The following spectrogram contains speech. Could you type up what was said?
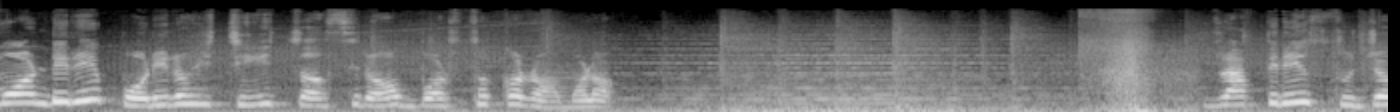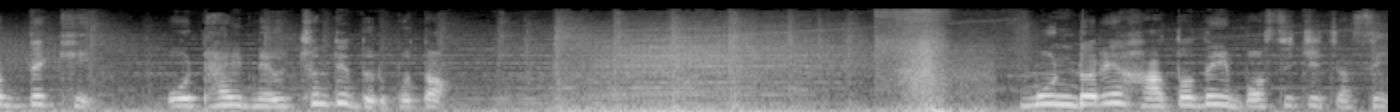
ମଣ୍ଡିରେ ପଡ଼ି ରହିଛି ଚାଷୀର ବର୍ଷକର ଅମଳ ରାତିରେ ସୁଯୋଗ ଦେଖି ଉଠାଇ ନେଉଛନ୍ତି ଦୁର୍ବୃତ୍ତ ମୁଣ୍ଡରେ ହାତ ଦେଇ ବସିଛି ଚାଷୀ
